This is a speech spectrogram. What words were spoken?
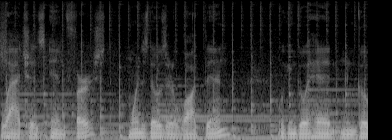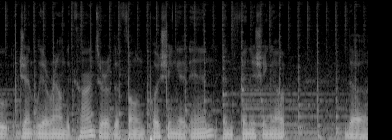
latches in first. Once those are locked in, we can go ahead and go gently around the contour of the phone, pushing it in and finishing up the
